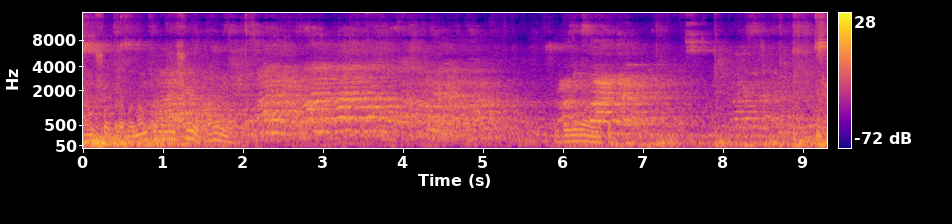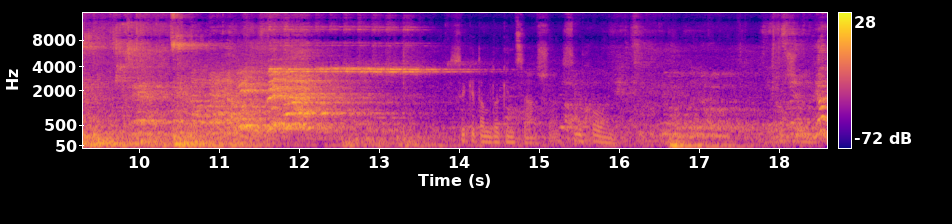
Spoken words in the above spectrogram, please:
Нам що треба? Нам треба нічию, правильно? Вболівальники. Скільки там до кінця ще? 7 хвилин. Тут ще- Так, тайм-аут.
